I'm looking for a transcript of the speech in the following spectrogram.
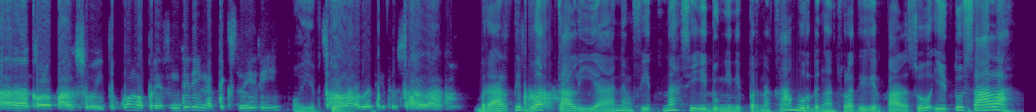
Eh, kalau palsu itu gua nggak print sendiri ngetik sendiri Oh iya betul. salah berarti itu salah Berarti buat Salah. kalian yang fitnah si Idung ini pernah kabur dengan surat izin palsu itu salah.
